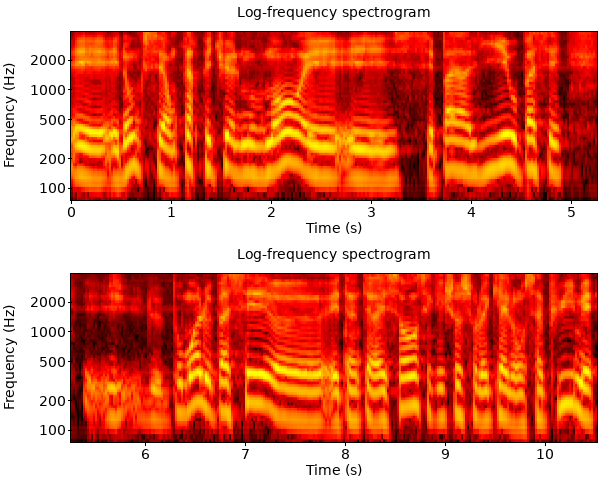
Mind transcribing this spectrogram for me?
Et, donc c'est en perpétuel mouvement et, et c'est pas lié au passé. Pour moi, le passé euh, est intéressant, c'est quelque chose sur lequel on s'appuie, mais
